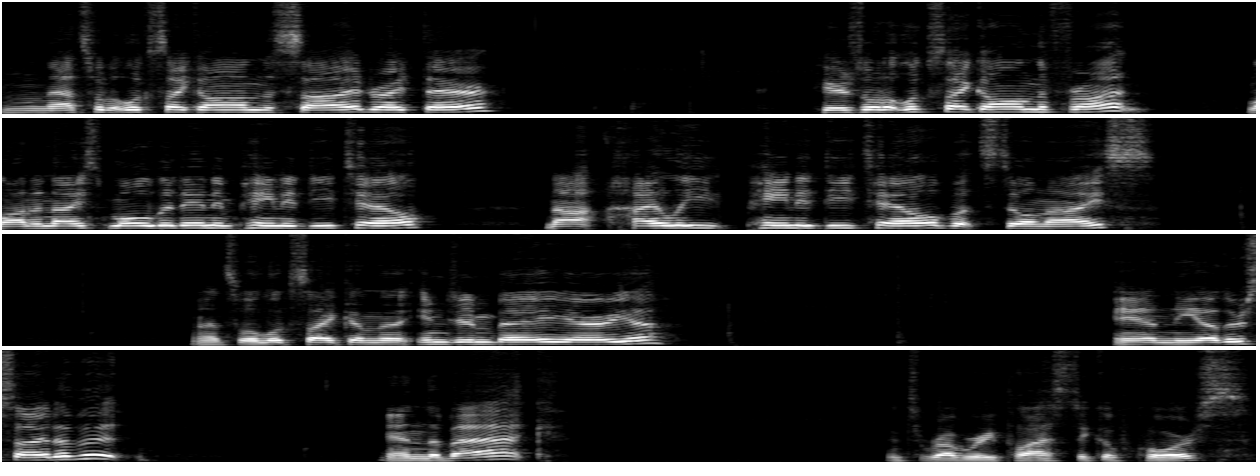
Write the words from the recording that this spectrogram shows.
And that's what it looks like on the side right there. Here's what it looks like on the front. A lot of nice molded in and painted detail. Not highly painted detail, but still nice. That's what it looks like in the engine bay area. And the other side of it. And the back. It's rubbery plastic, of course.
